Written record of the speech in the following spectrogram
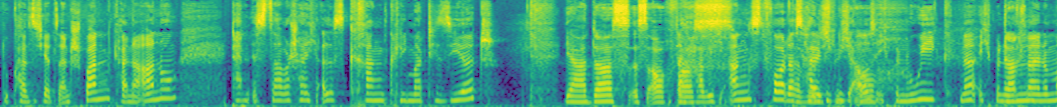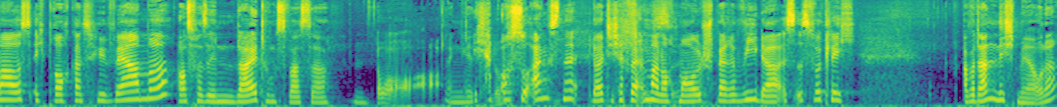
du kannst dich jetzt entspannen, keine Ahnung. Dann ist da wahrscheinlich alles krank klimatisiert. Ja, das ist auch Da was. habe ich Angst vor, das da halte ich ich nicht aus. Ich bin weak, ne? Ich bin Dann- eine kleine Maus, ich brauche ganz viel Wärme. Aus Versehen Leitungswasser. Hm, Oh, ich habe auch so Angst, ne? Leute, ich habe ja immer noch. Maulsperre wieder. Es ist wirklich, Aber dann nicht mehr, oder?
